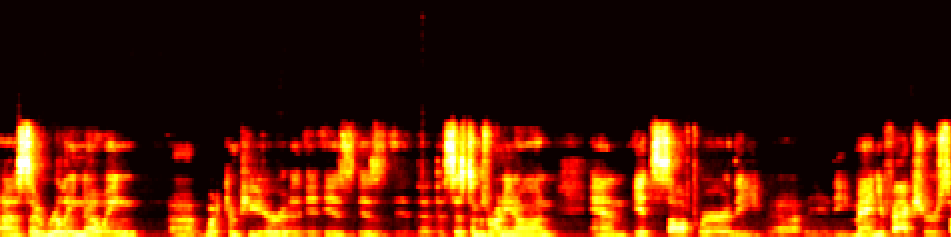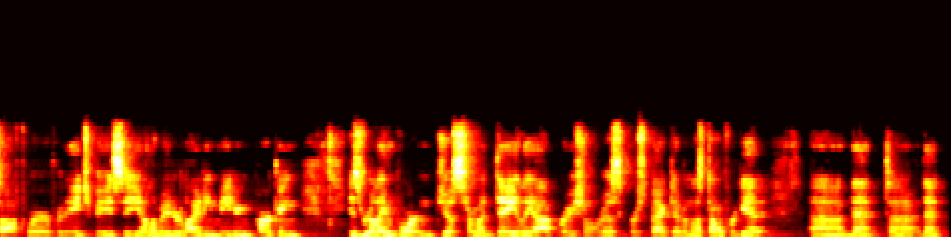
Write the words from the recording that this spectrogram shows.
Uh, so, really knowing uh, what computer is is the, the system's running on and its software, the uh, the manufacturer software for the HVAC, elevator, lighting, metering, parking, is really important just from a daily operational risk perspective. And let's don't forget uh, that uh, that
